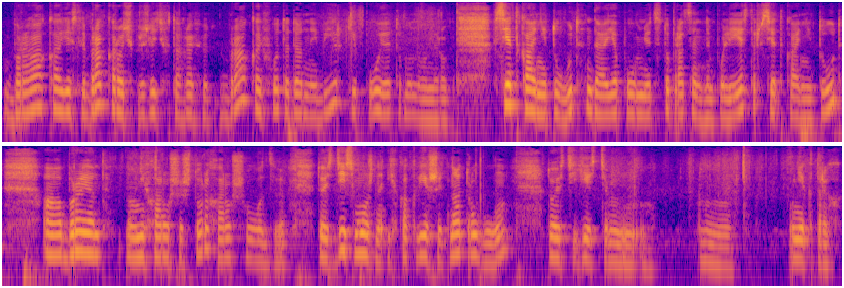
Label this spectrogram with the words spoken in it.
Брака. Если брак, короче, пришлите фотографию брака и фото данной бирки по этому номеру. Все ткани тут. Да, я помню, это стопроцентный полиэстер. Все ткани тут. А, бренд. У них хорошие шторы, хорошие отзывы. То есть здесь можно их как вешать на трубу. То есть есть у некоторых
